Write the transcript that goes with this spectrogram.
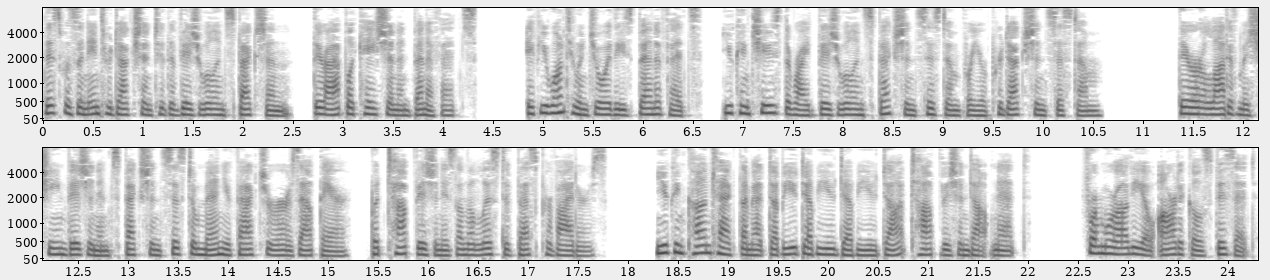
this was an introduction to the visual inspection, their application and benefits. If you want to enjoy these benefits, you can choose the right visual inspection system for your production system. There are a lot of machine vision inspection system manufacturers out there, but Top Vision is on the list of best providers. You can contact them at www.topvision.net. For more audio articles visit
